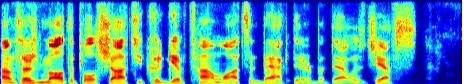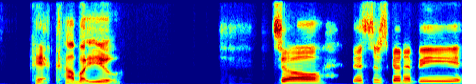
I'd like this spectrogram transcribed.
Um, so there's multiple shots you could give Tom Watson back there, but that was Jeff's pick. How about you? So this is going to be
